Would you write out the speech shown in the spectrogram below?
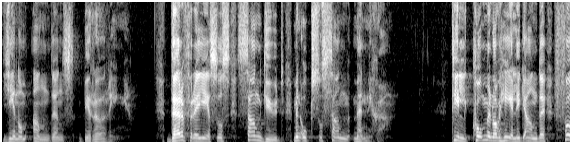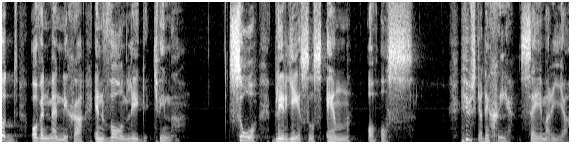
genom andens beröring. Därför är Jesus sann Gud, men också sann människa. Tillkommen av helig ande, född av en människa, en vanlig kvinna. Så blir Jesus en av oss. Hur ska det ske, säger Maria.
